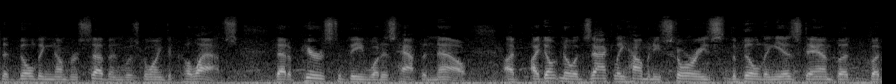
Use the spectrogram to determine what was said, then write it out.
That building number seven was going to collapse. That appears to be what has happened now. I, I, don't know exactly how many stories the building is, Dan, but, but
